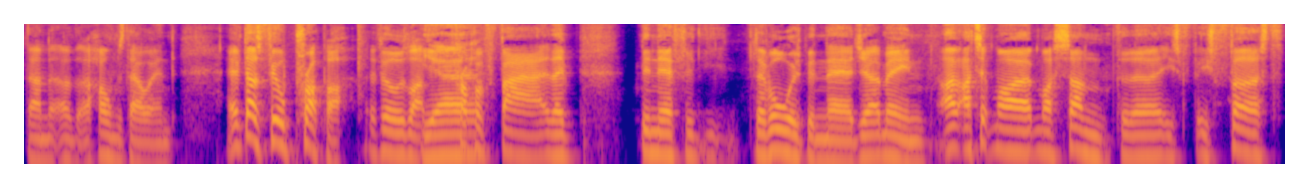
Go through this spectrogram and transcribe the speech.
down at the Holmesdale end. It does feel proper. It feels like Yeah. proper fan. They've been there for. They've always been there. Do you know what I mean? I, I took my my son to the, his his first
